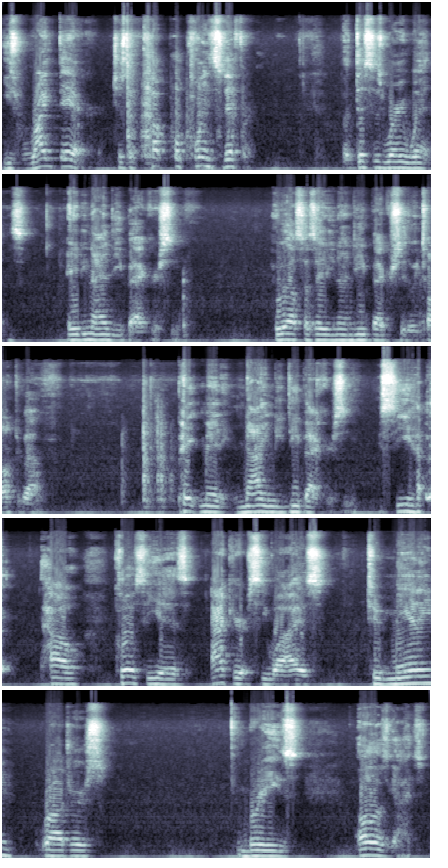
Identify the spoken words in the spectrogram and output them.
He's right there, just a couple points different. But this is where he wins 89 deep accuracy. Who else has 89 deep accuracy that we talked about? Peyton Manning, 90 deep accuracy. You see how, how close he is, accuracy wise, to Manning, Rodgers, Brees, all those guys.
